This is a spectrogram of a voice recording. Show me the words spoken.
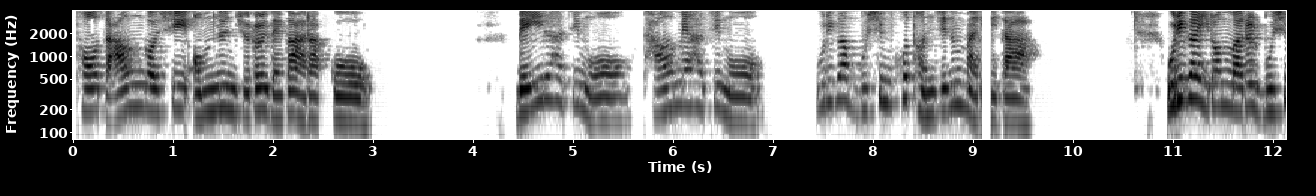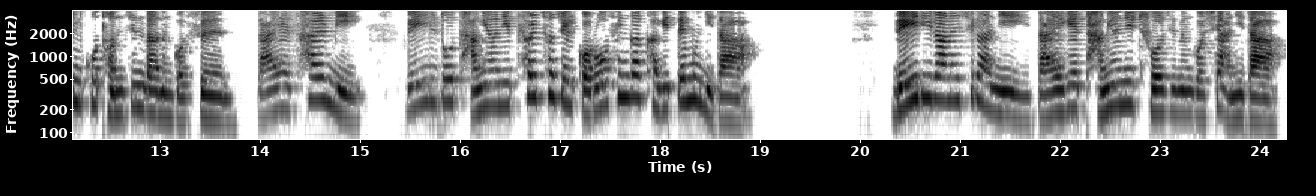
더 나은 것이 없는 줄을 내가 알았고. 내일 하지 뭐 다음에 하지 뭐. 우리가 무심코 던지는 말이다. 우리가 이런 말을 무심코 던진다는 것은 나의 삶이 내일도 당연히 펼쳐질 거로 생각하기 때문이다. 내일이라는 시간이 나에게 당연히 주어지는 것이 아니다.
